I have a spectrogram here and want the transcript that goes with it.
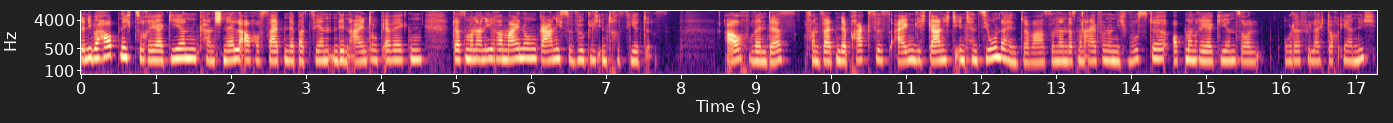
Denn überhaupt nicht zu reagieren kann schnell auch auf Seiten der Patienten den Eindruck erwecken, dass man an ihrer Meinung gar nicht so wirklich interessiert ist. Auch wenn das von Seiten der Praxis eigentlich gar nicht die Intention dahinter war, sondern dass man einfach nur nicht wusste, ob man reagieren soll oder vielleicht doch eher nicht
